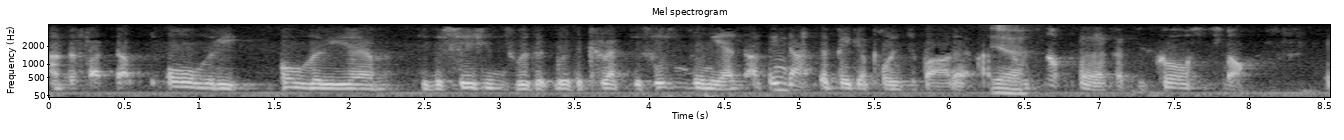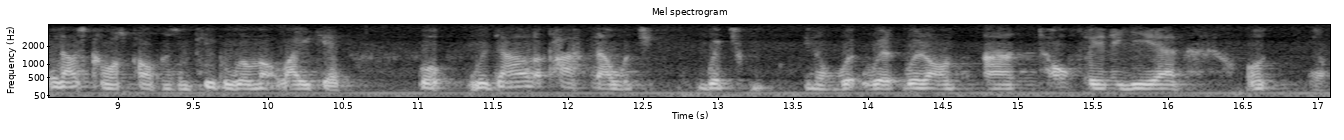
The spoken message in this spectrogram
And the fact that all the all the, um, the decisions were the, were the correct decisions in the end, I think that's the bigger point about it. Yeah. It's not perfect, of course it's not. It has caused problems, and people will not like it. But we're down a path now, which which you know we're, we're on, and hopefully in a year or you know,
